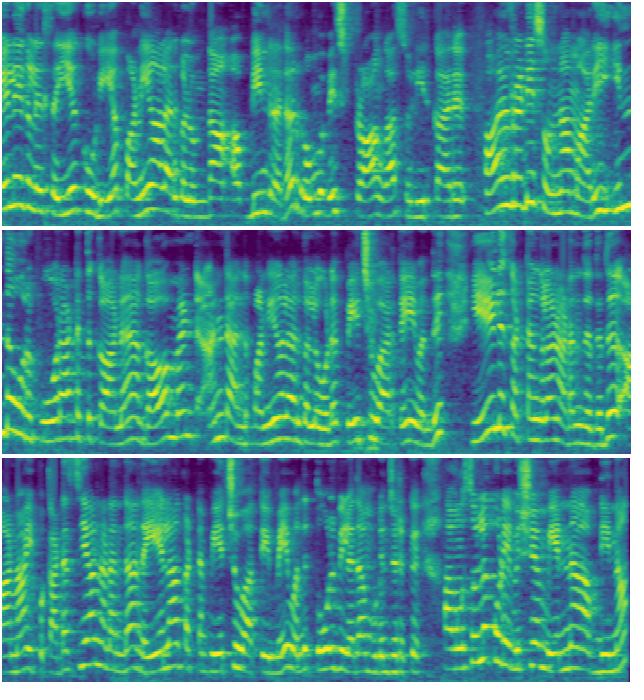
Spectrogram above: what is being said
வேலைகளை செய்யக்கூடிய பணியாளர்களும் தான் அப்படின்றத ரொம்பவே ஸ்ட்ராங்காக சொல்லியிருக்காரு. ஆல்ரெடி சொன்ன மாதிரி இந்த ஒரு போராட்டத்துக்கான கவர்மெண்ட் அண்ட் அந்த பணியாளர்களோட பேச்சுவார்த்தை வந்து ஏழு கட்டங்களாக நடந்தது. ஆனால் இப்போ கடைசியாக நடந்த அந்த ஏழாம் கட்டம் பேச்சுவார்த்தையுமே வந்து தோல்வியில் தான் முடிஞ்சிருக்கு. அவங்க சொல்லக்கூடிய விஷயம் என்ன அப்படின்னா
